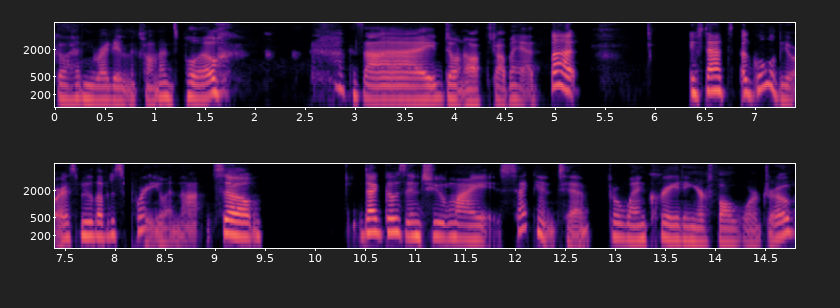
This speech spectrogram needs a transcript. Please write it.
go ahead and write it in the comments below because I don't know off the top of my head. But if that's a goal of yours, we would love to support you in that. So that goes into my second tip for when creating your fall wardrobe,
